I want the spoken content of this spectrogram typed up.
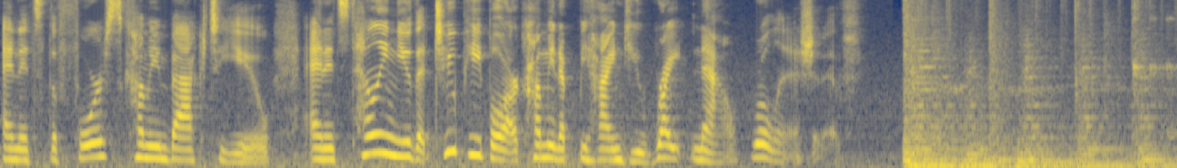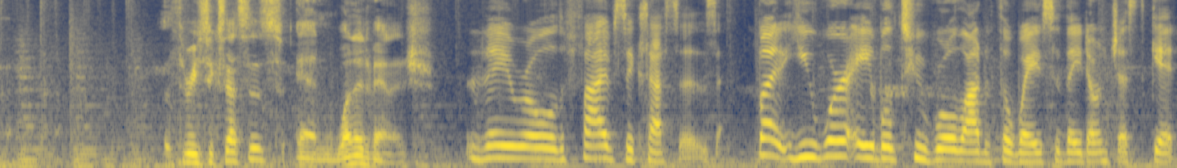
and it's the force coming back to you, and it's telling you that two people are coming up behind you right now. Roll initiative. Three successes and one advantage. They rolled five successes, but you were able to roll out of the way so they don't just get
